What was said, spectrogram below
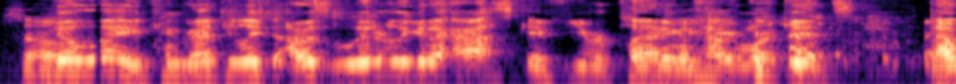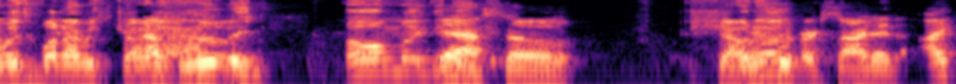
So No way! Congratulations! I was literally going to ask if you were planning on having more kids. that was what I was trying to ask. absolutely, Oh my goodness! yeah. So Shout we're out! super excited. I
